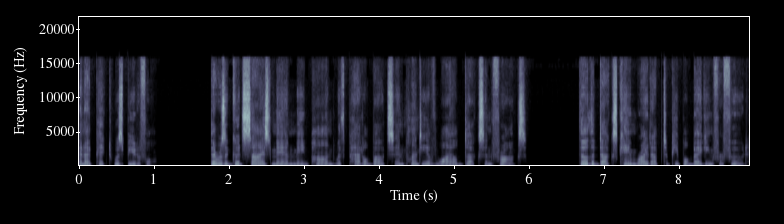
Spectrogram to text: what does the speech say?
and I picked was beautiful. There was a good-sized man-made pond with paddle boats and plenty of wild ducks and frogs. Though the ducks came right up to people begging for food,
